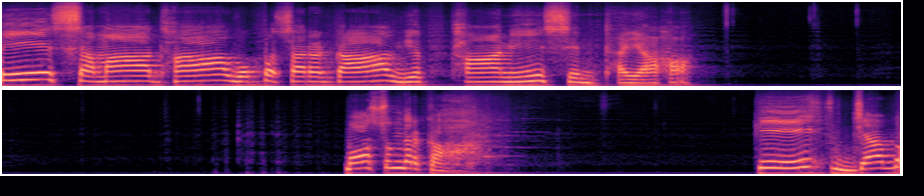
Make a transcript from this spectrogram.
ते समाधा उपसर्गा व्युत्थाने सिद्धया। बहुत सुंदर कहा कि जब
